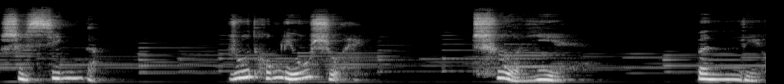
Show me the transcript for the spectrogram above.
是新的，如同流水，彻夜奔流。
